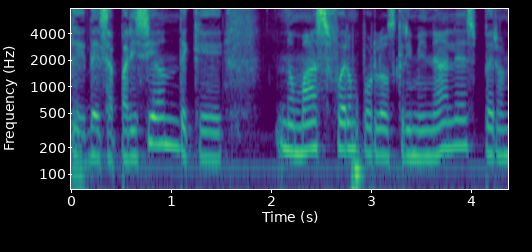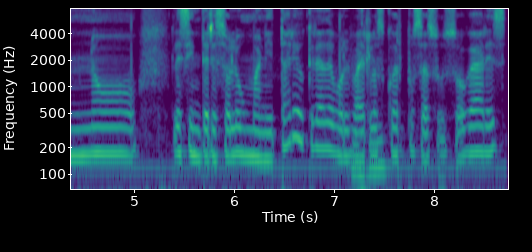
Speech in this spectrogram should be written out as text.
de desaparición, de que nomás fueron por los criminales, pero no les interesó lo humanitario, que era devolver los cuerpos a sus hogares,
